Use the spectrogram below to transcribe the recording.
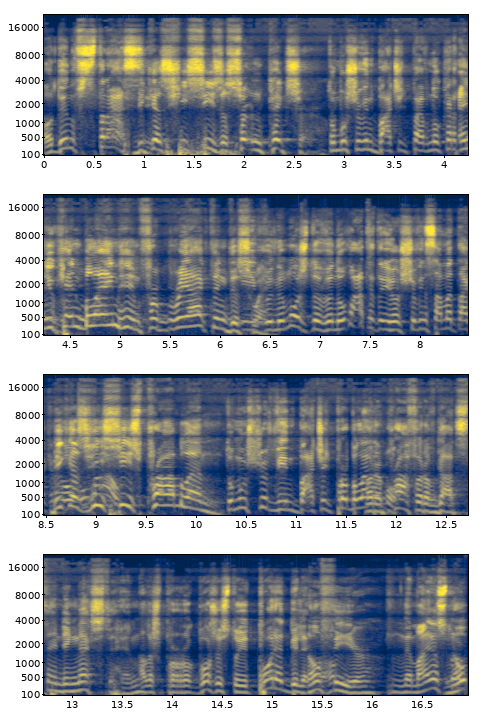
один в страсі, because he sees a certain picture. тому що він бачить певну And you картину. can't blame him for reacting this І ви way не можете винуватити його, що він саме так because he sees problem. Тому що він бачить But a prophet of God standing next to him, Але ж пророк Божий стоїть поряд біля no fear, Немає no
